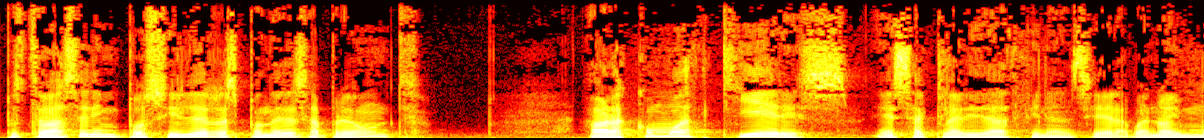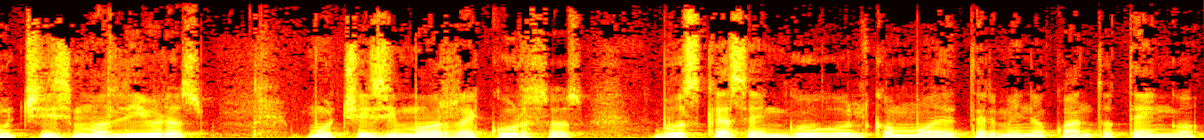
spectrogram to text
pues te va a ser imposible responder esa pregunta. Ahora, ¿cómo adquieres esa claridad financiera? Bueno, hay muchísimos libros, muchísimos recursos. Buscas en Google cómo determino cuánto tengo.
